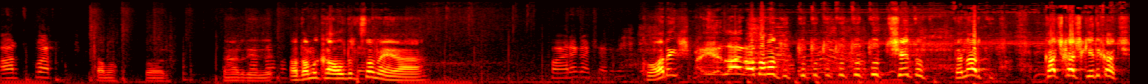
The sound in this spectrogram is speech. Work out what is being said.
Artık var. Tamam doğru. Neredeydi? Bak, bak, bak. Adamı kaldırsana ya. Fare kaçar be. Kovareşmeyi lan adama tut tut tut tut tut tut tut şey tut. Fener tut. Kaç kaç geri kaç.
